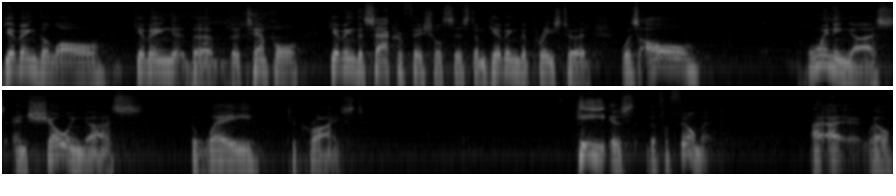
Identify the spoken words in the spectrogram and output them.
Giving the law giving the, the temple, giving the sacrificial system, giving the priesthood was all pointing us and showing us the way to Christ. He is the fulfillment. I, I, well,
